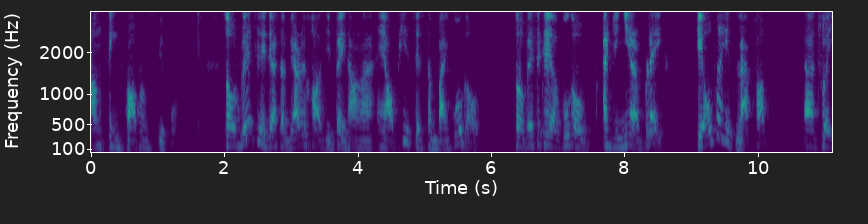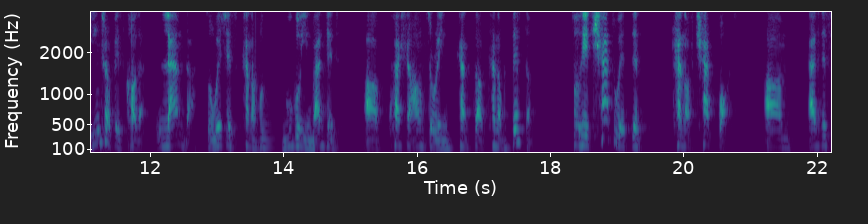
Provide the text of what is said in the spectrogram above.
unseen problems before. So recently, there's a very hot debate on an NLP system by Google. So basically, a Google engineer, Blake, he opened his laptop uh, to an interface called LaMDA, so which is kind of Google invented uh, question answering kind of, kind of system. So he chat with this kind of chatbot. Um, and this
